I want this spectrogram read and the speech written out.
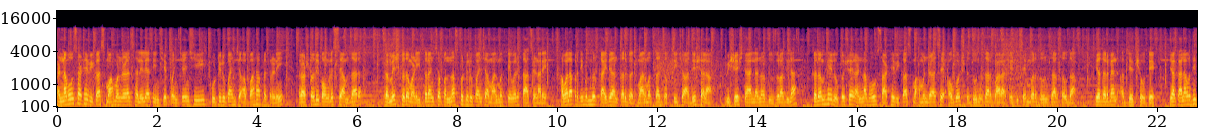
अण्णाभाऊ साठे विकास महामंडळात झालेल्या तीनशे पंच्याऐंशी कोटी रुपयांच्या अपहारा प्रकरणी राष्ट्रवादी काँग्रेसचे आमदार रमेश कदम आणि इतरांच्या पन्नास कोटी रुपयांच्या मालमत्तेवर टाच येणार. आहे हवाला प्रतिबंधक कायद्याअंतर्गत मालमत्ता जप्तीच्या आदेशाला विशेष न्यायालयानं दुजोरा दिला. कदम हे लोकशाहीर अण्णाभाऊ साठे विकास महामंडळाचे ऑगस्ट दोन हजार बारा ते डिसेंबर दोन हजार चौदा या दरम्यान अध्यक्ष होते. या कालावधीत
